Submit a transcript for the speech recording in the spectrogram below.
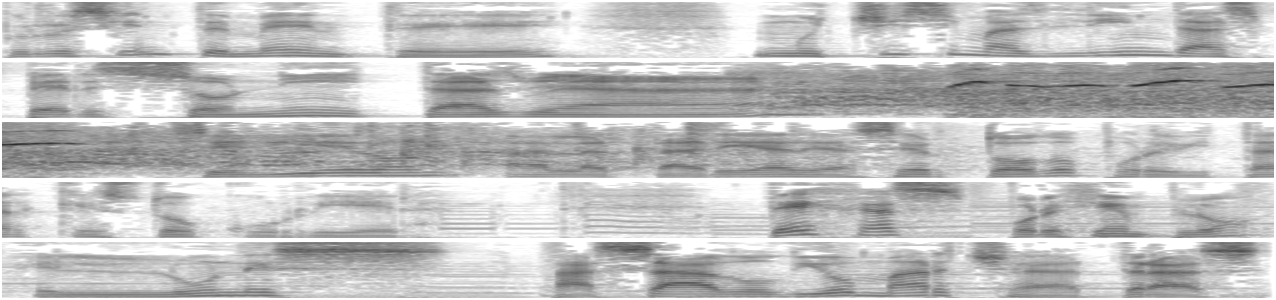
Pues recientemente, muchísimas lindas personitas se dieron a la tarea de hacer todo por evitar que esto ocurriera. Texas, por ejemplo, el lunes pasado dio marcha atrás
